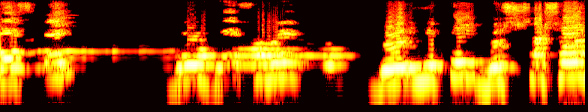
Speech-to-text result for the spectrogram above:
দেশ চাই যে দেশ হবে দুর্নীতি, দুঃশাসন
